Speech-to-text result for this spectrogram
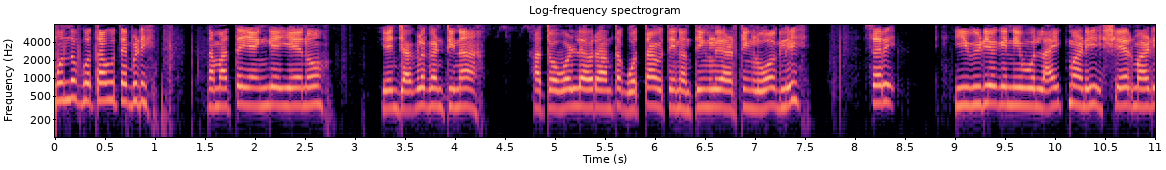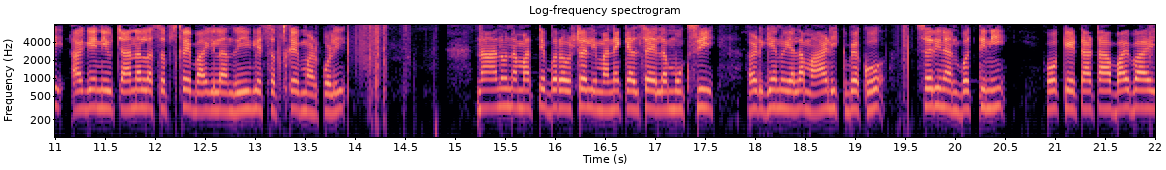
ಮುಂದೆ ಗೊತ್ತಾಗುತ್ತೆ ಬಿಡಿ. ನಮ್ಮ ಅತ್ತೆ ಹೆಂಗೆ, ಏನು? ಏನು ಜಗಳ ಗಂಟಿನ? ಅಥವಾ ಒಳ್ಳೆಯವರ ಅಂತ ಗೊತ್ತಾಗುತ್ತೆ, ಇನ್ನೊಂದು ತಿಂಗಳು, ಎರಡು ತಿಂಗಳು ಹೋಗಲಿ. ಸರಿ, ಈ ವಿಡಿಯೋಗೆ ನೀವು ಲೈಕ್ ಮಾಡಿ ಶೇರ್ ಮಾಡಿ, ಹಾಗೆ ನೀವು ಚಾನಲ್ನ ಸಬ್ಸ್ಕ್ರೈಬ್ ಆಗಿಲ್ಲ ಅಂದರೆ ಈಗಲೇ ಸಬ್ಸ್ಕ್ರೈಬ್ ಮಾಡ್ಕೊಳ್ಳಿ. ನಾನು ನಮ್ಮ ಅತ್ತೆ ಬರೋ ವರ್ಷದಲ್ಲಿ ಮನೆ ಕೆಲಸ ಎಲ್ಲ ಮುಗಿಸಿ, ಅಡುಗೆನೂ ಎಲ್ಲ ಮಾಡಿಕ್ಬೇಕು. ಸರಿ, ನಾನು ಬರ್ತೀನಿ. ಓಕೆ ಟಾಟಾ ಬಾಯ್ ಬಾಯ್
